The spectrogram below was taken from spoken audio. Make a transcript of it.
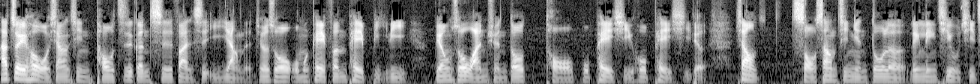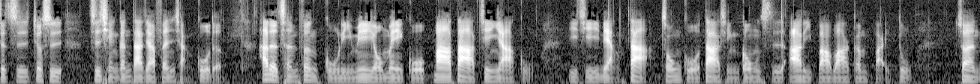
那最后，我相信投资跟吃饭是一样的，就是说我们可以分配比例，不用说完全都投不配息或配息的。像手上今年多了零零七五七这只，就是之前跟大家分享过的，它的成分股里面有美国八大尖牙股，以及两大中国大型公司阿里巴巴跟百度。虽然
